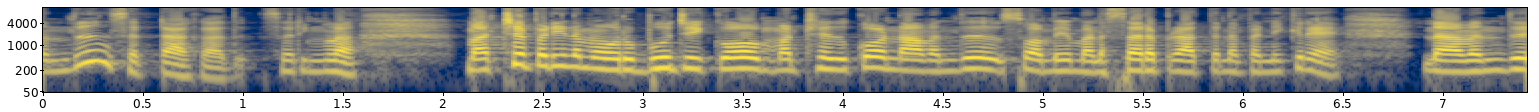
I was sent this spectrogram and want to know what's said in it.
வந்து செட் ஆகாது. சரிங்களா? மற்றபடி நம்ம ஒரு பூஜைக்கோ மற்றதுக்கோ நான் வந்து சுவாமி மனசார பிரார்த்தனை பண்ணிக்கிறேன். நான் வந்து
